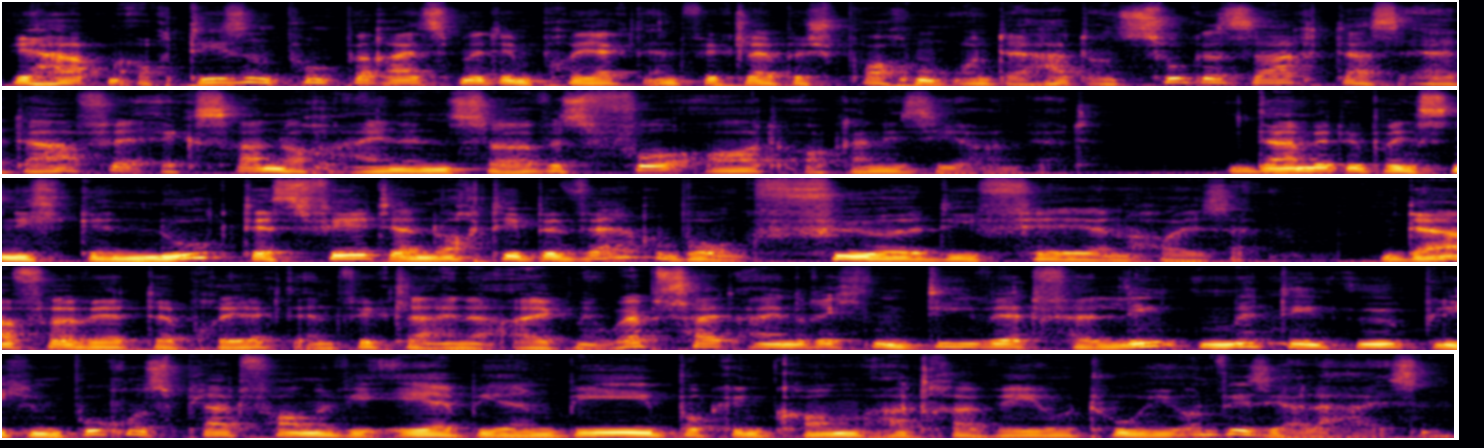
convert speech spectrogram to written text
Wir haben auch diesen Punkt bereits mit dem Projektentwickler besprochen und er hat uns zugesagt, dass er dafür extra noch einen Service vor Ort organisieren wird. Damit übrigens nicht genug, es fehlt ja noch die Bewerbung für die Ferienhäuser. Dafür wird der Projektentwickler eine eigene Website einrichten. Die wird verlinken mit den üblichen Buchungsplattformen wie Airbnb, Booking.com, Atraveo, TUI und wie sie alle heißen.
